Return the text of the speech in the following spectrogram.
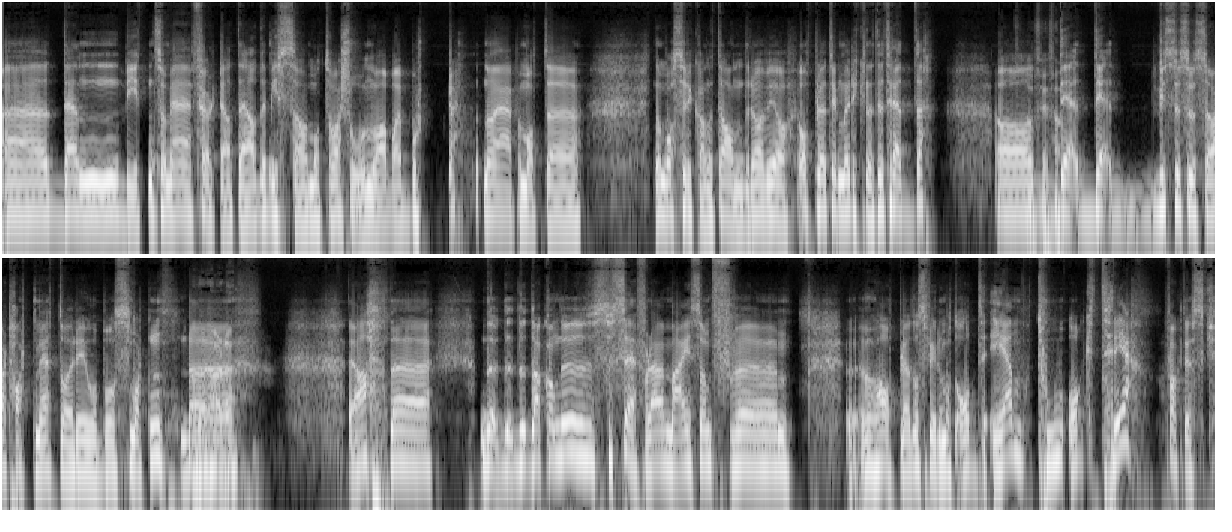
Eh, Den biten som jeg følte at jeg hadde mista motivasjonen, var bare borte. Når jeg på en måte Når Moss rykka ned til andre, og vi opplevde til og med å rykke ned til tredje. Og oh, det, det, hvis du syns det har vært hardt med ett år i Obos, Morten Ja, det har det. Ja, det, det, da kan du se for deg meg som f, uh, har opplevd å spille mot Odd 1, 2 og 3, faktisk.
